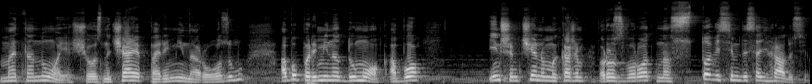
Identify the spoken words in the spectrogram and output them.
метаноя, що означає переміна розуму або переміна думок, або іншим чином ми кажемо розворот на 180 градусів.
